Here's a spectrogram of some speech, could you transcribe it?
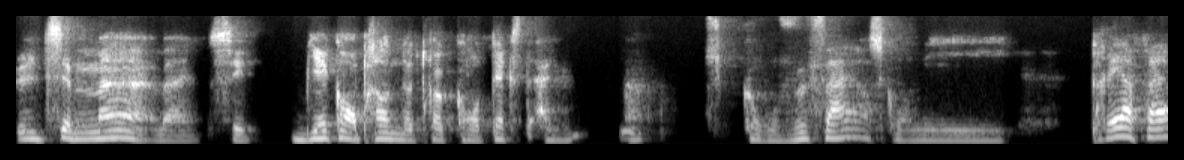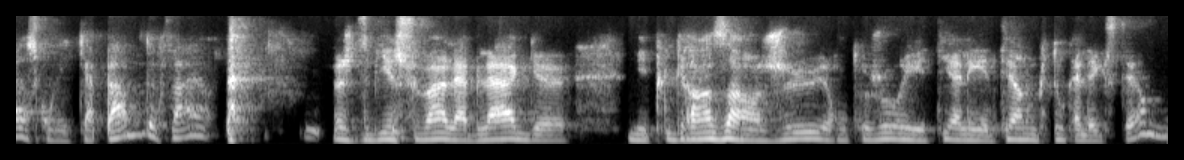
ultimement, ben, c'est bien comprendre notre contexte à nous, hein. ce qu'on veut faire, ce qu'on est prêt à faire, ce qu'on est capable de faire. je dis bien souvent à la blague, euh, mes plus grands enjeux ont toujours été à l'interne plutôt qu'à l'externe.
